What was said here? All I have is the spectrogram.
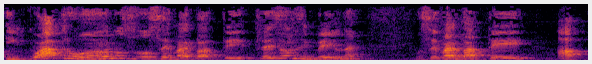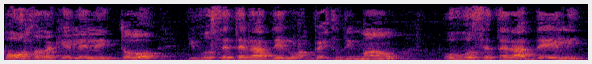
Em quatro anos você vai bater, três anos e meio, né? Você vai bater a porta daquele eleitor e você terá dele um aperto de mão ou você terá dele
